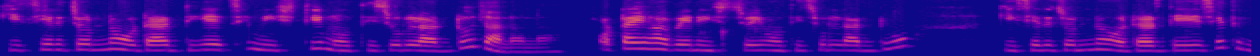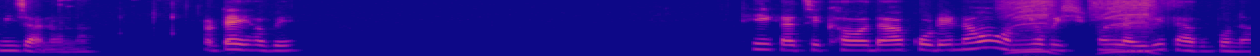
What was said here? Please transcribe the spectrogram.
কিসের জন্য অর্ডার দিয়েছি মিষ্টি মতিচুর লাড্ডু জানো না? ওটাই হবে নিশ্চয়ই মতিচুর লাড্ডু। কিসের জন্য অর্ডার দিয়েছে তুমি জানো না। ওটাই হবে। ঠিক আছে, খাওয়া দাওয়া করে নাও, আমিও বেশিক্ষণ লাইভে থাকব না।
